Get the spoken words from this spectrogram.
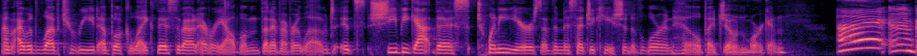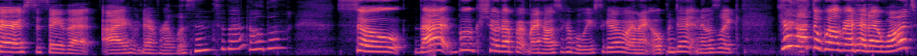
Um, I would love to read a book like this about every album that I've ever loved. It's She Begat This 20 Years of the Miseducation of Lauryn Hill by Joan Morgan. I am embarrassed to say that I have never listened to that album. So that book showed up at my house a couple weeks ago and I opened it and it was like, You're not the well redhead I want!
